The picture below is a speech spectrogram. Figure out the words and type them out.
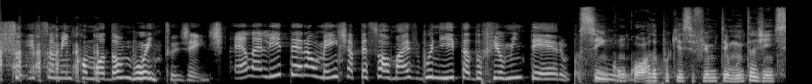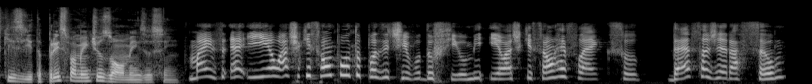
Isso, isso me incomodou muito, gente. Ela é literalmente a pessoa mais bonita do filme inteiro. Sim, Sim. concordo, porque esse filme tem muita gente esquisita, principalmente os homens, assim. Mas, é, e eu acho que isso é um ponto positivo do filme, e eu acho que isso é um reflexo dessa geração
